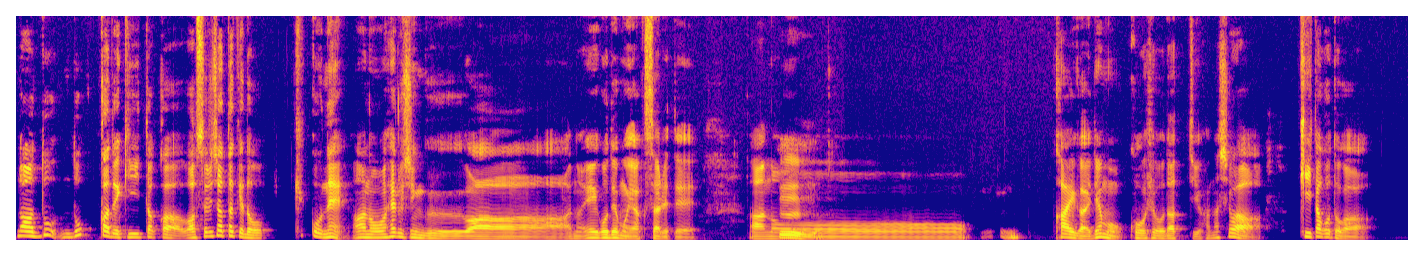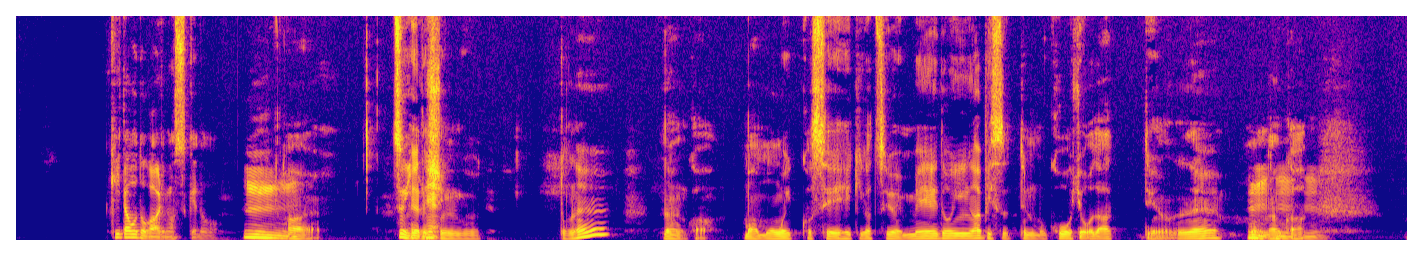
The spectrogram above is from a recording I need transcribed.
な、ど、どっかで聞いたか忘れちゃったけど、結構ね、あの、ヘルシングは、あの、英語でも訳されて、あの、海外でも好評だっていう話は、聞いたことが、聞いたことがありますけど。うん。い。はい。ついにねヘルシ。ングとね、なんか、まあもう一個性癖が強いメイドインアビスっていうのも好評だっていうのでね、もうなんか、ううん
